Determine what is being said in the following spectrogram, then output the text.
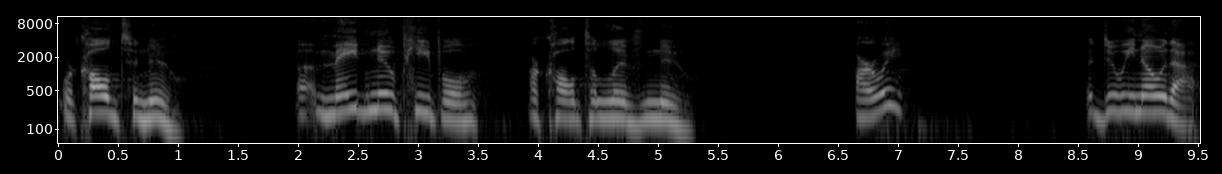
We're called to new. Uh, made new people are called to live new. Are we? Do we know that?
